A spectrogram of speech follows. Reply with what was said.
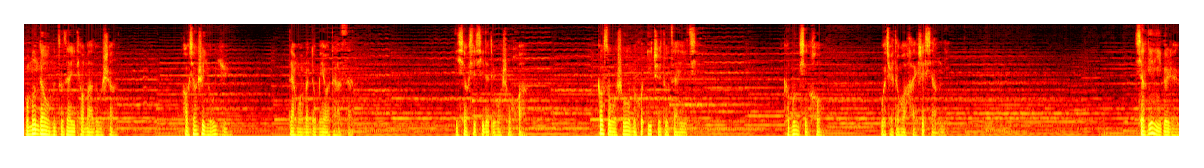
我梦到我们走在一条马路上，好像是有雨，但我们都没有打伞。你笑嘻嘻的对我说话，告诉我说我们会一直都在一起。可梦醒后，我觉得我还是想你。想念一个人，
